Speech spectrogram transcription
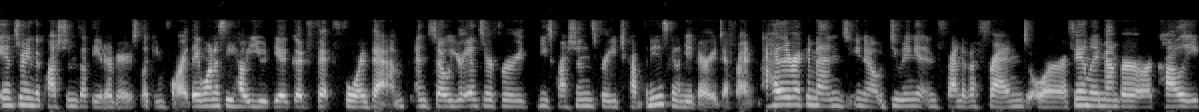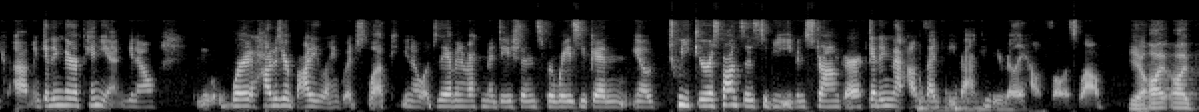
answering the questions that the interviewer is looking for. They want to see how you'd be a good fit for them. And so your answer for these questions for each company is going to be very different. I highly recommend, you know, doing it in front of a friend or a family member or a colleague um, and getting their opinion. You know, where how does your body language look? You know do they have any recommendations for ways you can you know tweak your responses to be even stronger? Getting that outside feedback can be really helpful as well. Yeah I, i've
